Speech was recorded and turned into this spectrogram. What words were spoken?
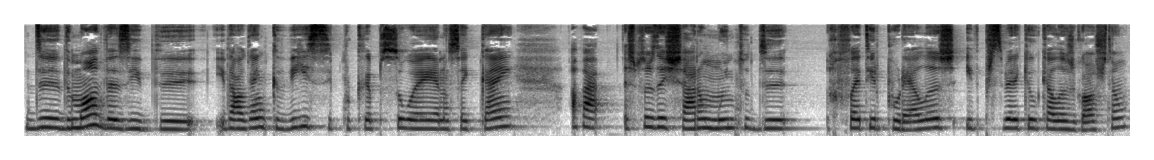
de, de modas e de, e de alguém que disse porque a pessoa é não sei quem. Opa, as pessoas deixaram muito de refletir por elas e de perceber aquilo que elas gostam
